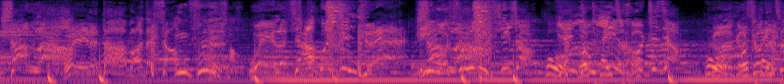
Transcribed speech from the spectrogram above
上了！为了大把的赏赐，为了加官进爵，你我兄弟齐上，焉有一河之将？过河拆桥，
